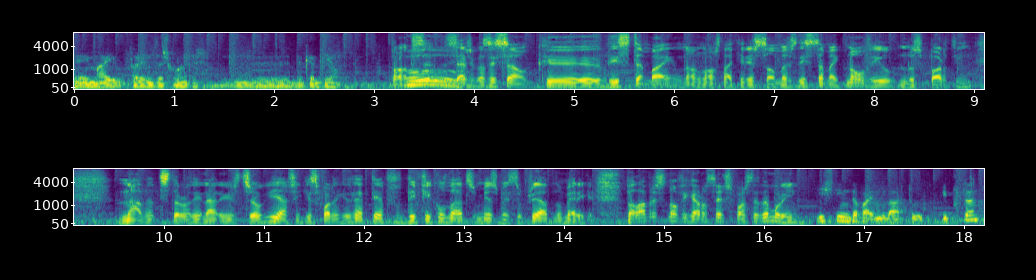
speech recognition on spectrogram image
em maio faremos as contas de, de campeão. Pronto, Uh. Sérgio Conceição que disse também, não, não está aqui neste som, mas disse também que não viu no Sporting nada de extraordinário neste jogo e acha que o Sporting até teve dificuldades mesmo em superioridade numérica. Palavras que não ficaram sem resposta de Amorim. Isto ainda vai mudar tudo. E, portanto,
